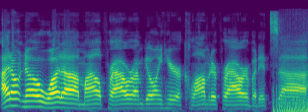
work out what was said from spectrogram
I don't know what uh, mile per hour I'm going here, or kilometer per hour, but it's, uh...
